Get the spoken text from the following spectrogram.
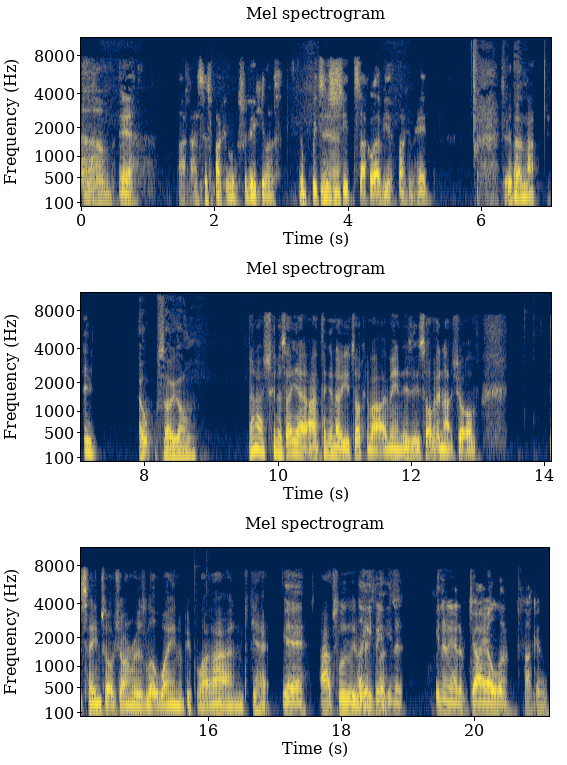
Um, yeah. I don't know, it just fucking looks ridiculous. Little bits of Yeah. shit stuck all over your fucking head. They look- Um, I- they- oh, sorry, go on. No, no, I was just going to say, yeah, I think I know what you're talking about. I mean, it's, it's sort of in that sort of same sort of genre as Little Wayne and people like that. And yeah, Yeah. absolutely I think he's ridiculous. been in, a, in and out of jail and fucking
